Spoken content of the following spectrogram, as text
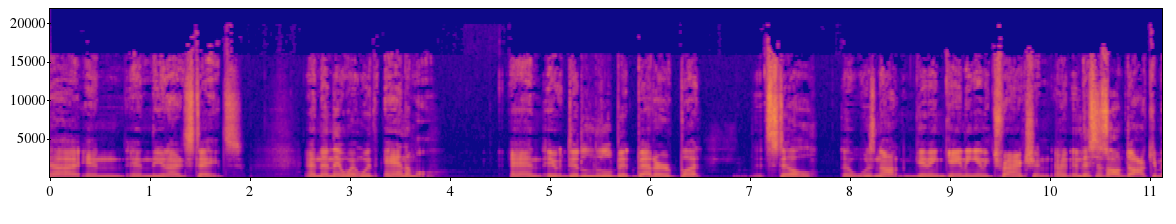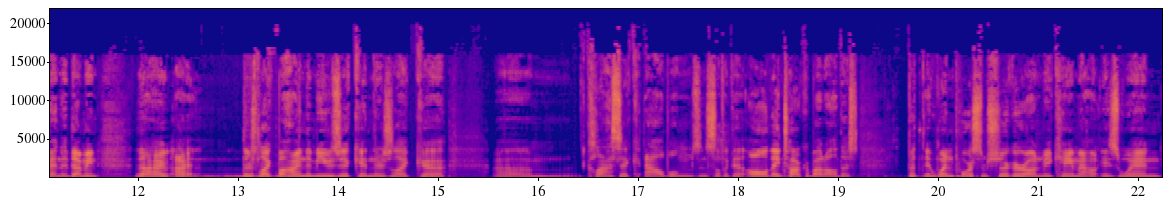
uh, in in the United States. And then they went with "Animal," and it did a little bit better, but still it was not getting gaining any traction. And, and this is all documented. I mean, I, I, there's like behind the music, and there's like uh, um, classic albums and stuff like that. All they talk about all this. But when "Pour Some Sugar on Me" came out, is when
